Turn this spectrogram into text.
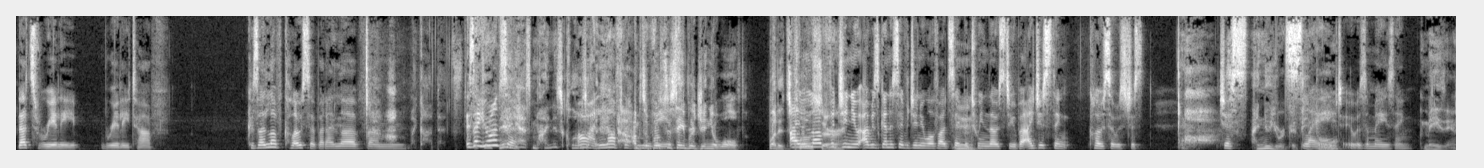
That's really, really tough. Because I love Closer, but I love. Um, Oh my God, that's Is that your answer? yes, mine is closer. Oh, I love that I'm supposed to say Virginia Woolf, but it's I love Virginia. I was going to say Virginia Woolf. I would say between those two, but I just think Closer was just, just I knew you were good slayed. people. It was amazing. Amazing.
